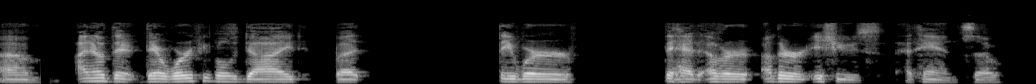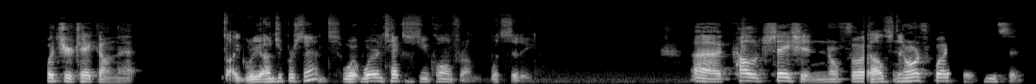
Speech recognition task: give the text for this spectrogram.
Um, I know there there were people who died, but they were they had other other issues at hand. So, what's your take on that? I agree 100%. Where, where in Texas are you calling from? What city? Uh, College Station, north, College Station? northwest of Houston.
